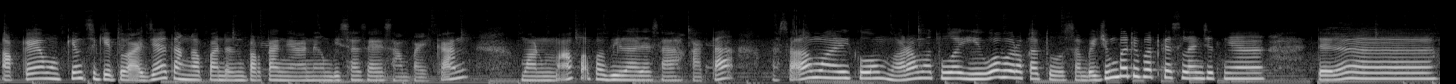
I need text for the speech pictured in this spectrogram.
Oke, mungkin segitu aja tanggapan dan pertanyaan yang bisa saya sampaikan. Mohon maaf apabila ada salah kata. Assalamualaikum warahmatullahi wabarakatuh. Sampai jumpa di podcast selanjutnya. Dadah.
